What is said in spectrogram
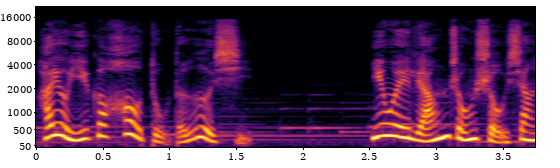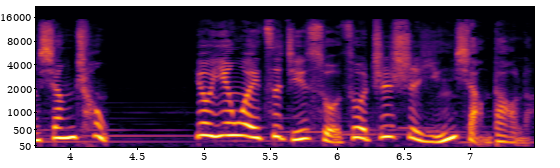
还有一个好赌的恶习。因为两种手相相冲，又因为自己所做之事影响到了，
